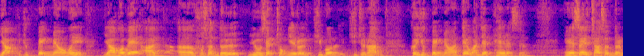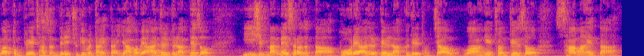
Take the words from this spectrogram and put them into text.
약 600명의 야곱의 아, 어, 후손들 요셉 총리를 기본 기준으로 한 그 600명한테 완전 패를 했어요. 에서의 자손들과 동쪽의 자손들이 죽임을 당했다. 야곱의 아들들 앞에서 20만 명이 쓰러졌다. 볼의 아들 벨라 그들이 통치한 왕이 전투에서 사망했다.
